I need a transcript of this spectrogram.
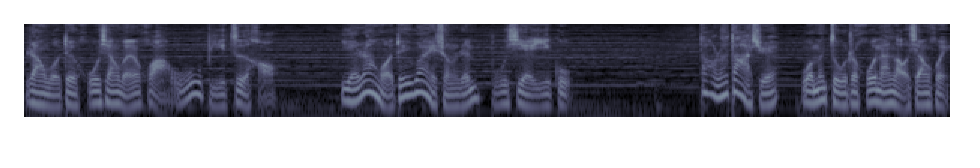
让我对湖湘文化无比自豪，也让我对外省人不屑一顾。到了大学，我们组织湖南老乡会，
